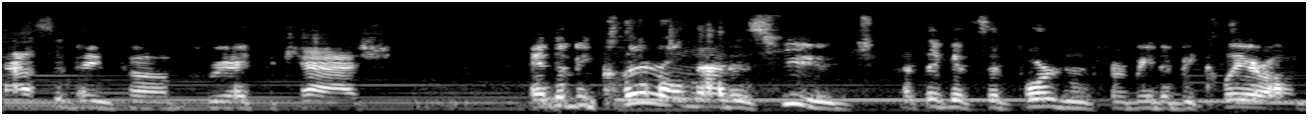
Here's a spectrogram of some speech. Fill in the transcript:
passive income, create the cash, and to be clear on that is huge. I think it's important for me to be clear on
